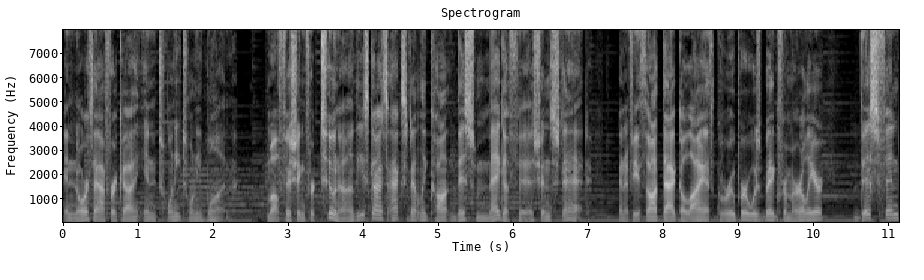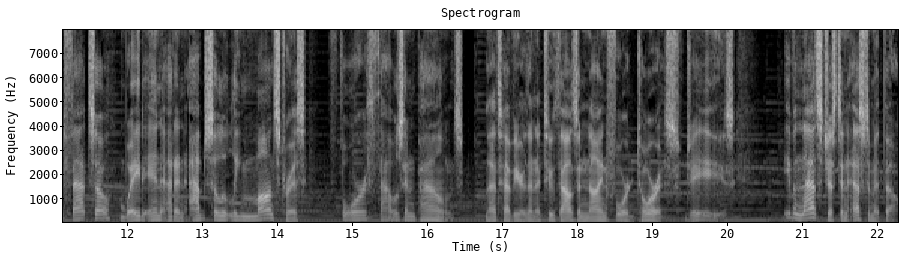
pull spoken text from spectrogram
in North Africa in 2021. While fishing for tuna, these guys accidentally caught this mega fish instead. And if you thought that Goliath grouper was big from earlier, this finned fatso weighed in at an absolutely monstrous 4,000 pounds. That's heavier than a 2009 Ford Taurus. Jeez. Even that's just an estimate, though,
